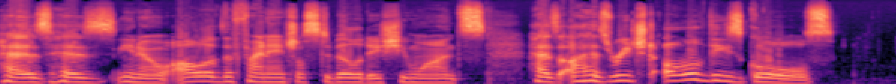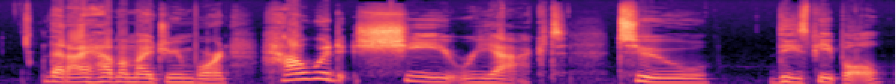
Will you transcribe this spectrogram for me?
has has you know all of the financial stability she wants has has reached all of these goals that I have on my dream board, how would she react to these people?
